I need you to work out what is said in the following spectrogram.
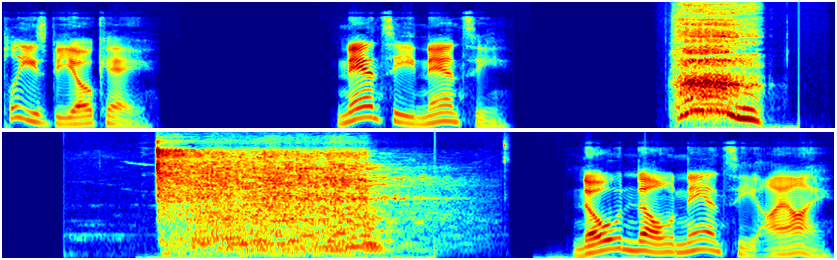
please be okay. Nancy, Nancy. No, no, Nancy, I, I.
